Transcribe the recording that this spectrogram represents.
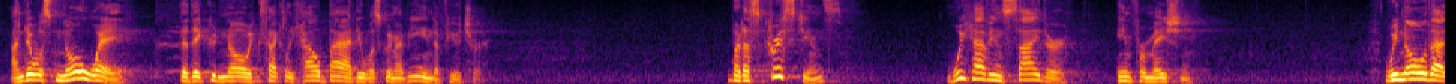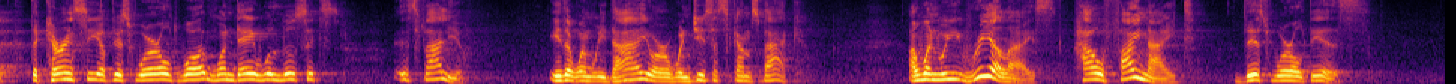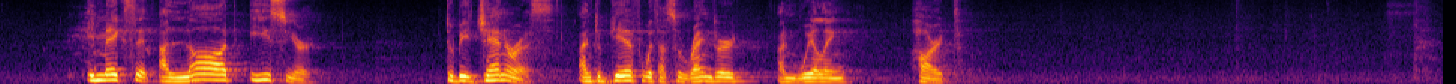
And there was no way that they could know exactly how bad it was going to be in the future. But as Christians, we have insider information. We know that the currency of this world one day will lose its, its value, either when we die or when Jesus comes back. And when we realize how finite this world is, it makes it a lot easier to be generous and to give with a surrendered and willing heart.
